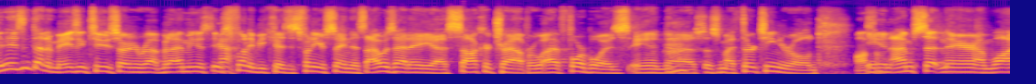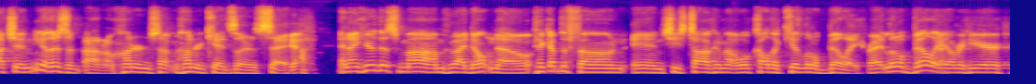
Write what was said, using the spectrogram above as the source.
and isn't that amazing too sorry to interrupt but i mean it's, it's yeah. funny because it's funny you're saying this i was at a uh, soccer tryout for i have four boys and mm-hmm. uh, so this is my 13 year old awesome. and i'm sitting there i'm watching you know there's a i don't know 100 something 100 kids there to say yeah and I hear this mom who I don't know pick up the phone and she's talking about, we'll call the kid little Billy, right? Little Billy yeah. over here.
